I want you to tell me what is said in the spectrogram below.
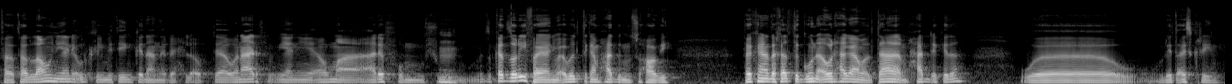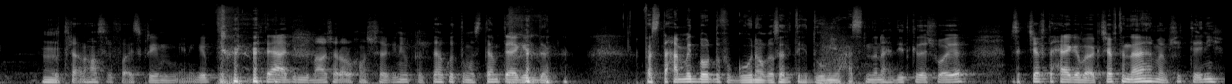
فطلعوني يعني أقول كلمتين كده عن الرحلة وبتاع وأنا عارف يعني هم عارفهم show. كانت ظريفة يعني وقابلت كام حد من صحابي فاكر أنا دخلت الجونة أول حاجة عملتها محل كده و... ولقيت آيس كريم. قلت لا أنا هصرف في آيس كريم. يعني جبت البتاعة دي اللي ب 10 أو 15 جنيه وكلتها كنت مستمتع جدا. فاستحميت برضه في الجونة وغسلت هدومي وحسيت إن أنا هديت كده شوية. بس اكتشفت حاجة بقى اكتشفت إن أنا لما مشيت تاني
